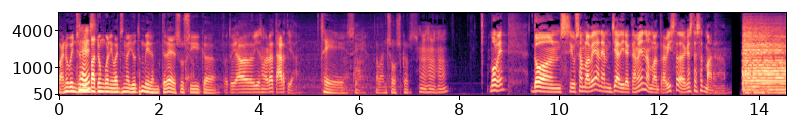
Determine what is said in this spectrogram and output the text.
Bueno, Benjamin Tres? Button, quan hi vaig anar jo, també érem tres, o sigui que... Però tu ja devies anar tard, ja. Sí, sí, abans Oscars. Uh -huh. Molt bé. Doncs, si us sembla bé, anem ja directament amb l'entrevista d'aquesta setmana. We'll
